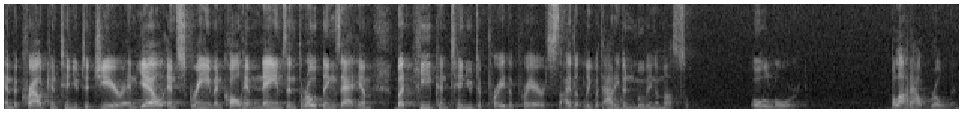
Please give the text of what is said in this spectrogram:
And the crowd continued to jeer and yell and scream and call him names and throw things at him. But he continued to pray the prayer silently without even moving a muscle. O Lord, blot out Roland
